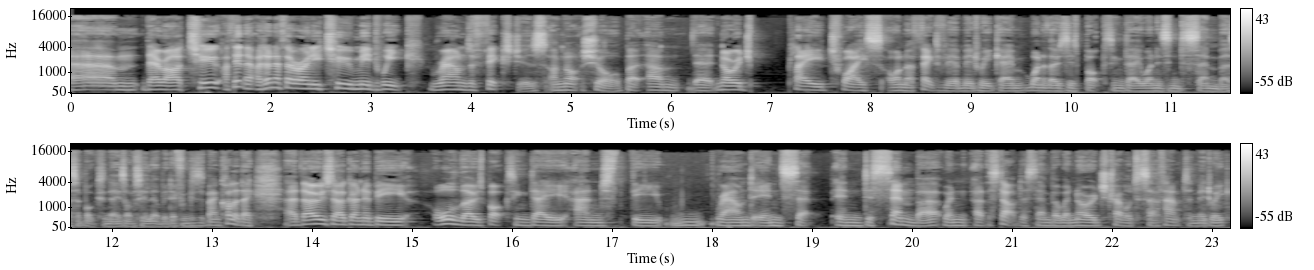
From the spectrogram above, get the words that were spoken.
Um, there are two. I think I don't know if there are only two midweek rounds of fixtures. I'm not sure, but um, Norwich play twice on effectively a midweek game. One of those is Boxing Day, one is in December. So Boxing Day is obviously a little bit different because it's a bank holiday. Uh, those are going to be all those Boxing Day and the round in Sep- in December, when at the start of December, when Norwich travel to Southampton midweek,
